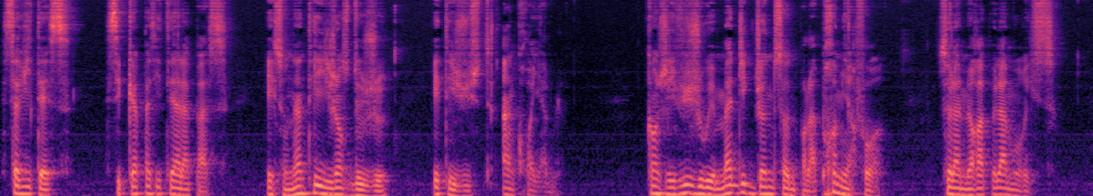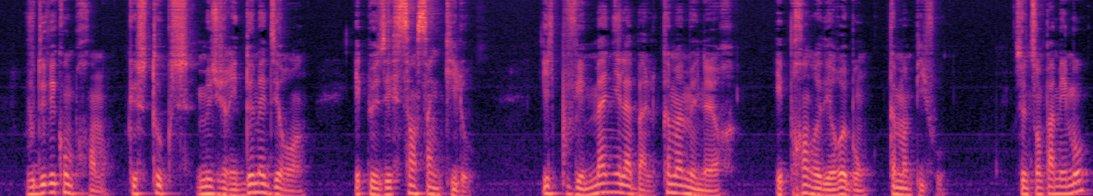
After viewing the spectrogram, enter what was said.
Sa vitesse, ses capacités à la passe et son intelligence de jeu étaient juste incroyables. Quand j'ai vu jouer Magic Johnson pour la première fois, cela me rappela Maurice. Vous devez comprendre que Stokes mesurait 2m01 et pesait 105 kg. Il pouvait manier la balle comme un meneur et prendre des rebonds comme un pifou. Ce ne sont pas mes mots,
